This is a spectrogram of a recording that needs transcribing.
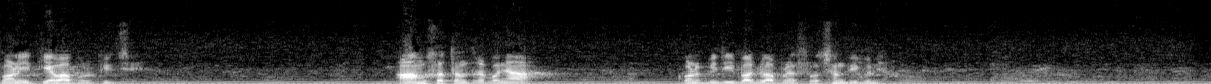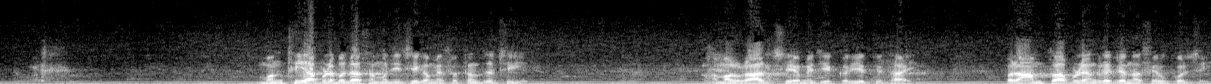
પણ એ કેવા પૂરતી છે? આમ સ્વતંત્ર બન્યા પણ બીજી બાજુ આપણે સ્વચ્છંદી બન્યા. મનથી આપણે બધા સમજીએ છીએ કે અમે સ્વતંત્ર છીએ. અમારું રાજ છે, અમે જે કરીએ તે થાય. પણ આમ તો આપણે અંગ્રેજોના સેવકો જ છીએ.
